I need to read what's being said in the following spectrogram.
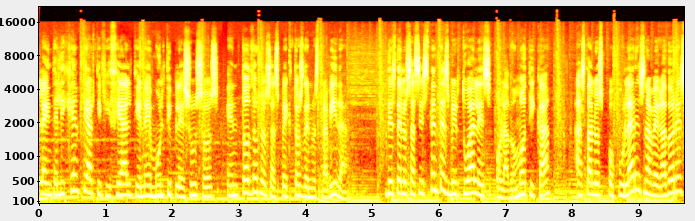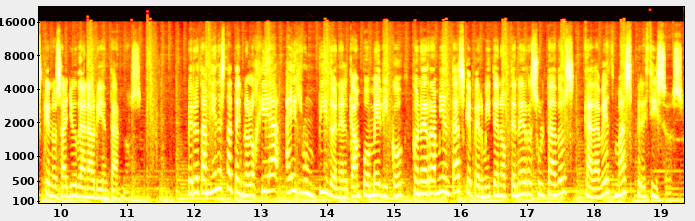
La inteligencia artificial tiene múltiples usos en todos los aspectos de nuestra vida, desde los asistentes virtuales o la domótica hasta los populares navegadores que nos ayudan a orientarnos. Pero también esta tecnología ha irrumpido en el campo médico con herramientas que permiten obtener resultados cada vez más precisos.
